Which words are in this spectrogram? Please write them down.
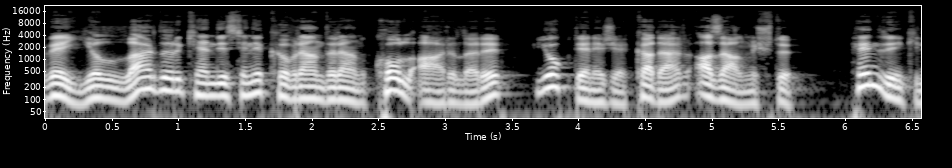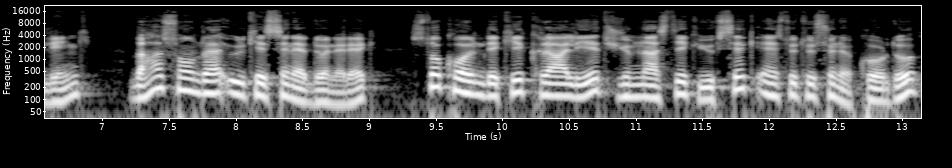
ve yıllardır kendisini kıvrandıran kol ağrıları yok denecek kadar azalmıştı. Henrik Ling, daha sonra ülkesine dönerek Stockholm'deki Kraliyet Jimnastik Yüksek Enstitüsü'nü kurdu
